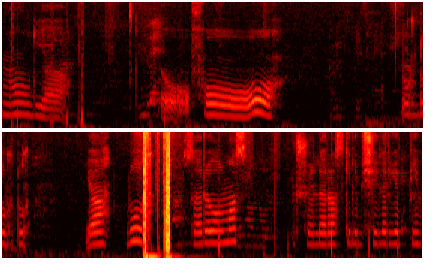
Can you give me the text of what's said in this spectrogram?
Ne oldu ya? Of. Dur dur dur. Ya dur. Sarı olmaz. Dur şöyle rastgele bir şeyler yapayım.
